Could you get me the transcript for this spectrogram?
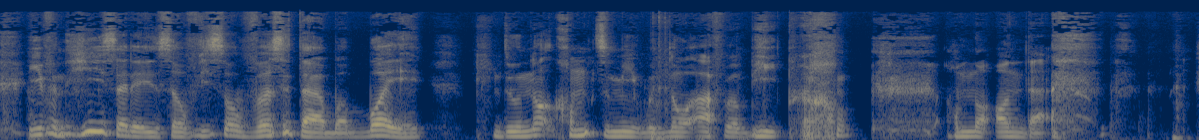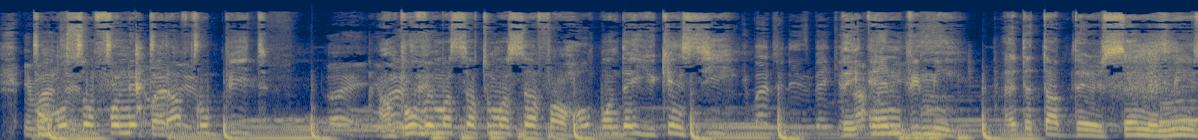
Even he said it himself he's so versatile but boy do not come to me with no afro beat bro. I'm not on that. Po mos son fone për imagine, afrobeat. Hey, I'm proving myself to myself I hope one day you can see imagine They envy me At the top there's enemies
